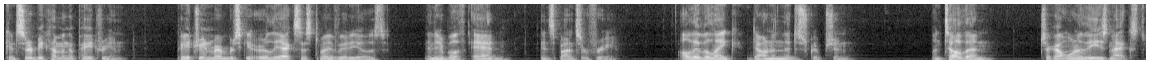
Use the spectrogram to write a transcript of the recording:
consider becoming a Patreon. Patreon members get early access to my videos, and they're both ad and sponsor free. I'll leave a link down in the description. Until then, check out one of these next.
